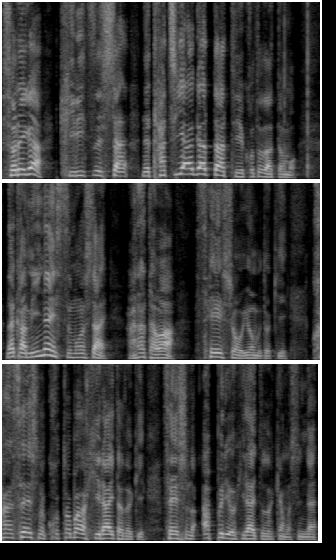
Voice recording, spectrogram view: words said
それが起立した、ね、立ち上がったっていうことだと思う。だからみんなに質問したい。あなたは聖書を読むとき、これ聖書の言葉を開いたとき、聖書のアプリを開いたときかもしれない。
